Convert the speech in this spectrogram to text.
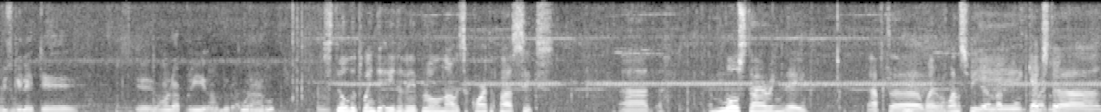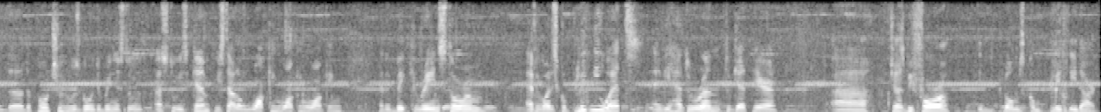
puisqu'il était, euh, on l'a pris de court en route. Still the 28th of April, now it's a quarter past six. Uh, a most tiring day. After when once we catch the, the the poacher who is going to bring us to us to his camp, we started walking, walking, walking. Had a big rainstorm. Everybody's completely wet, and we had to run to get here uh, just before it becomes completely dark.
